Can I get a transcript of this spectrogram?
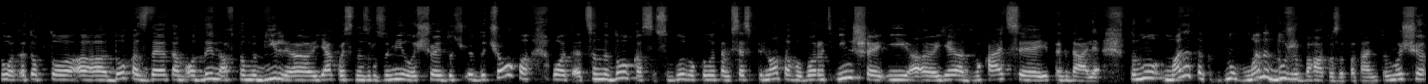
От тобто доказ, де там один автомобіль якось незрозуміло, що й до, чого. От це не доказ, особливо коли там вся спільнота говорить інше, і є адвокація, і так далі. Тому в мене так ну в мене дуже багато запитань, тому що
